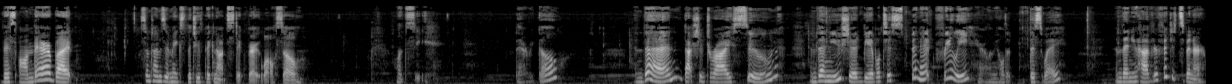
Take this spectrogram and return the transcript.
this on there, but sometimes it makes the toothpick not stick very well. So let's see. There we go. And then that should dry soon. And then you should be able to spin it freely. Here, let me hold it this way. And then you have your fidget spinner.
